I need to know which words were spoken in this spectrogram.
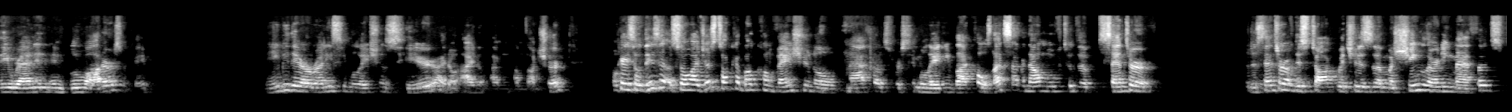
they ran in, in Blue Waters, okay? Maybe they are running simulations here. I don't, I don't, I'm, I'm not sure. Okay, so this, so I just talked about conventional methods for simulating black holes. Let's now move to the center, to the center of this talk, which is uh, machine learning methods.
